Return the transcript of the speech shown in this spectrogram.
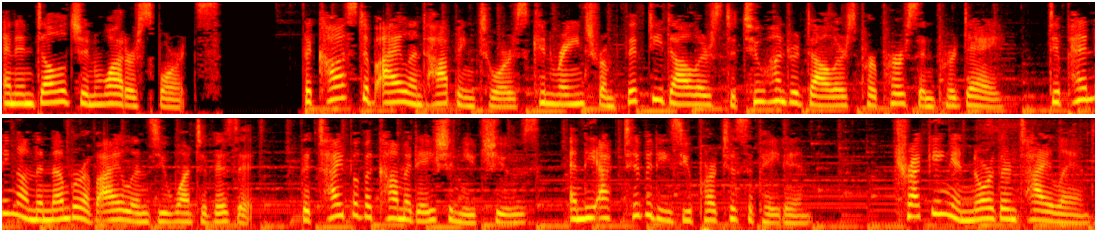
and indulge in water sports. The cost of island hopping tours can range from $50 to $200 per person per day, depending on the number of islands you want to visit, the type of accommodation you choose, and the activities you participate in. Trekking in northern Thailand.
